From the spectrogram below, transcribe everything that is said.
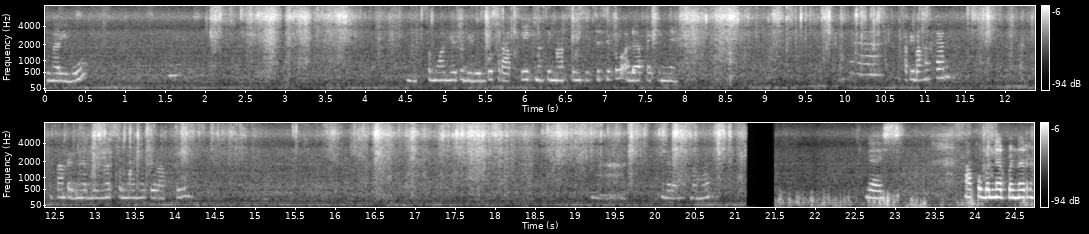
5000 nah, semuanya itu dibungkus rapi masing-masing pieces itu ada packingnya. Rapi banget kan? Sampai benar-benar semuanya tuh rapi. Nah banyak banget. Guys aku bener-bener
